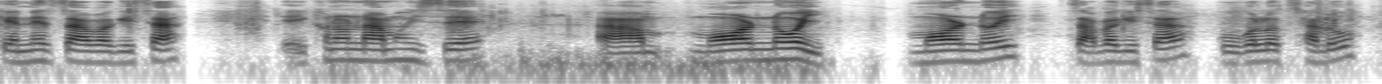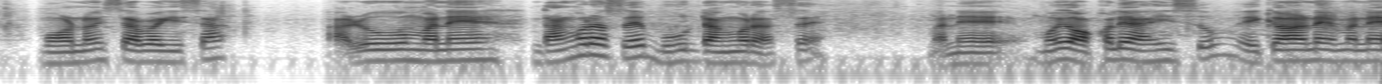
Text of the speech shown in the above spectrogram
কেনে চাহ বাগিচা এইখনৰ নাম হৈছে আহ, মৰনৈ। মৰনৈ চাহ বাগিচা গুগলত চালোঁ মৰনৈ চাহ বাগিচা। আৰু মানে ডাঙৰ আছে, বহুত ডাঙৰ আছে। মানে মই অকলে আহিছোঁ, সেইকাৰণে মানে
